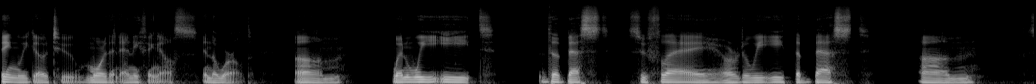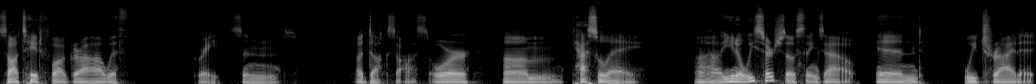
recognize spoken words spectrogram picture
thing we go to more than anything else in the world. Um, when we eat the best souffle or do we eat the best um, sauteed foie gras with grapes and a duck sauce or um, cassoulet. Uh, you know, we search those things out and we try to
